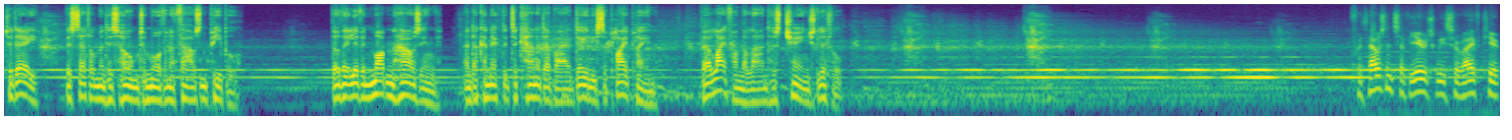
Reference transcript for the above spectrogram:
Today, the settlement is home to more than a thousand people. Though they live in modern housing and are connected to Canada by a daily supply plane, their life on the land has changed little. For thousands of years we survived here.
